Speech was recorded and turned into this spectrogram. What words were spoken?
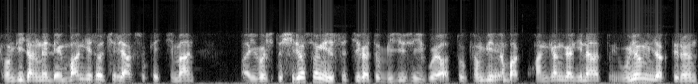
경기장 내 냉방기 설치를 약속했지만 아, 이것이 또 실효성이 있을지가 또 미지수이고요. 또 경기장 밖 관광객이나 또 운영 인력들은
